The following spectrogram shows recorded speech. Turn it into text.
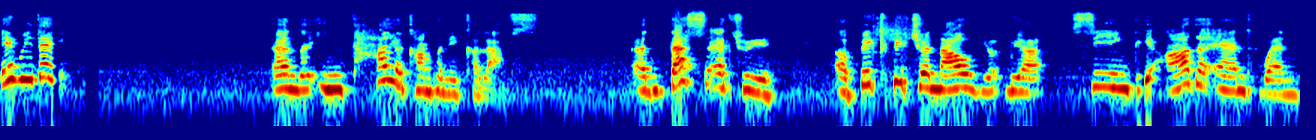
every day. And the entire company collapsed. And that's actually a big picture now. You, we are seeing the other end when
